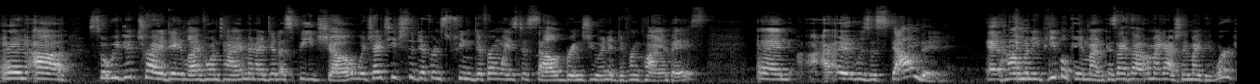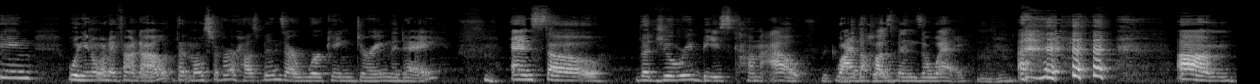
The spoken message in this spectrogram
uh, so we did try a day live one time, and I did a speed show, which I teach the difference between different ways to sell, brings you in a different client base. And I, I was astounded at how many people came on because I thought, oh my gosh, they might be working. Well, you know what I found out? That most of our husbands are working during the day. and so the jewelry bees come out come while out the door. husband's away. Mm-hmm. um,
